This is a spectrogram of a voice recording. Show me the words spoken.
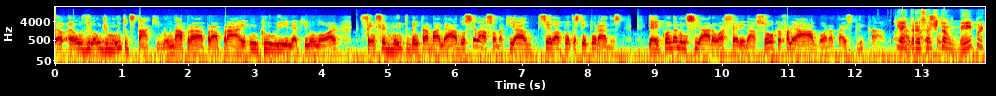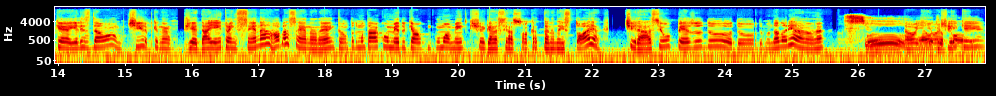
é é um vilão de muito destaque. Não dá pra, pra, pra incluir ele aqui no lore sem ser muito bem trabalhado, ou sei lá, só daqui a sei lá quantas temporadas. E aí, quando anunciaram a série da Ahsoka, eu falei, ah, agora tá explicado. E é Ah, interessante também porque aí eles dão tira, porque né, Jedi entra em cena, rouba a cena, né? Então todo mundo tava com medo que algum momento que chegasse a Soca Tana na história, tirasse o peso do, do, do Mandaloriano, né? Sim, Então, e é eu achei ponto. que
